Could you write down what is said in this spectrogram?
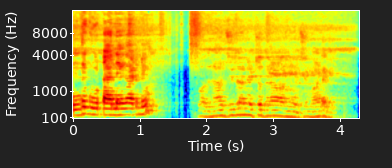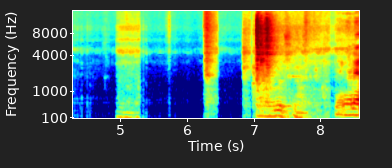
എന്ത് കൂട്ടാനേക്കാട്ടിലും? എങ്ങനെ?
